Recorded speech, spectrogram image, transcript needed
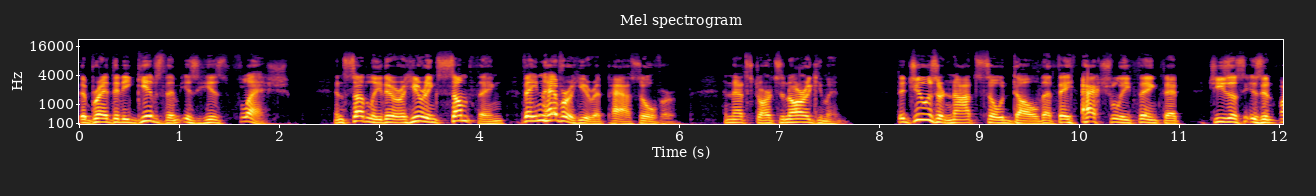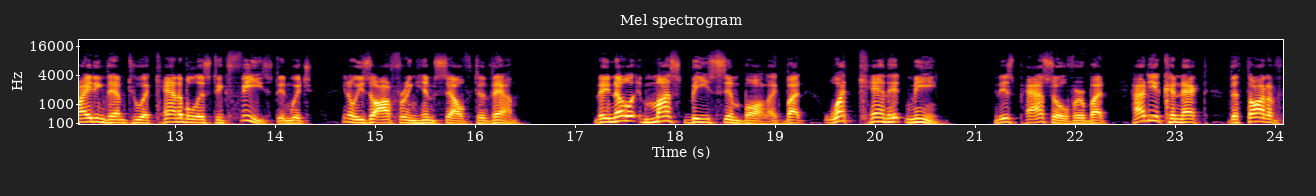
The bread that he gives them is his flesh. And suddenly they are hearing something they never hear at Passover. And that starts an argument. The Jews are not so dull that they actually think that Jesus is inviting them to a cannibalistic feast in which, you know, he's offering himself to them. They know it must be symbolic, but what can it mean? It is Passover, but how do you connect the thought of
